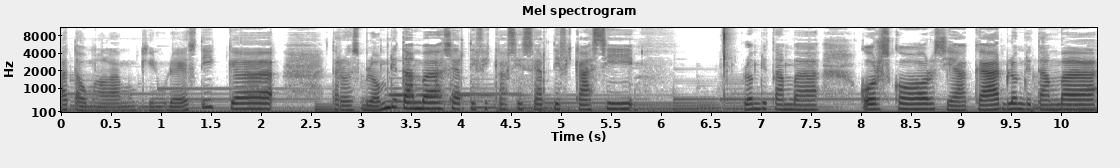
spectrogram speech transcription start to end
atau malah mungkin udah S3 terus belum ditambah sertifikasi-sertifikasi belum ditambah course-course ya kan? Belum ditambah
